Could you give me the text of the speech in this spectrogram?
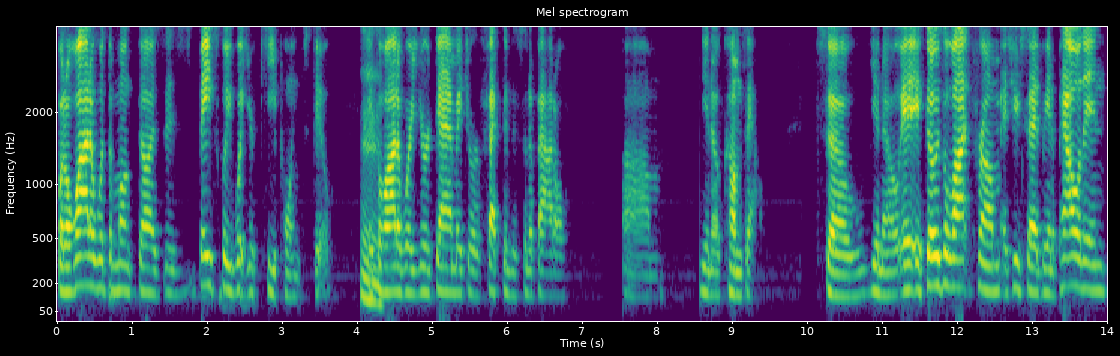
but a lot of what the monk does is basically what your ki points do. It's a lot of where your damage or effectiveness in a battle, um, you know, comes out. So you know, it, it goes a lot from, as you said, being a paladin,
